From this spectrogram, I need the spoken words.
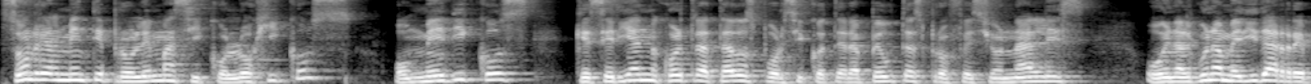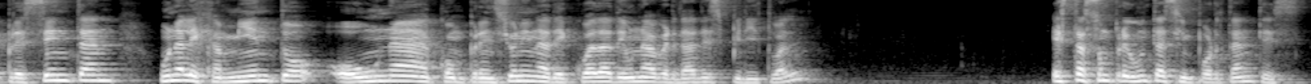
¿Son realmente problemas psicológicos o médicos que serían mejor tratados por psicoterapeutas profesionales o en alguna medida representan un alejamiento o una comprensión inadecuada de una verdad espiritual? Estas son preguntas importantes.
